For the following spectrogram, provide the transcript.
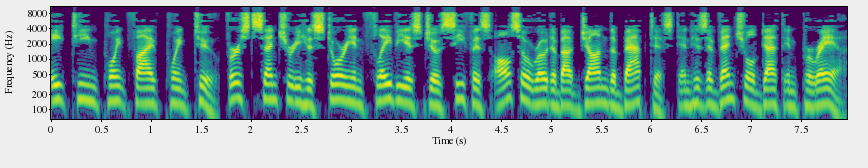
18.5.2 first-century historian Flavius Josephus also wrote about John the Baptist and his eventual death in Perea,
